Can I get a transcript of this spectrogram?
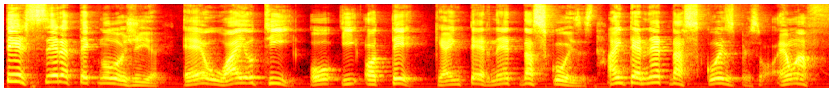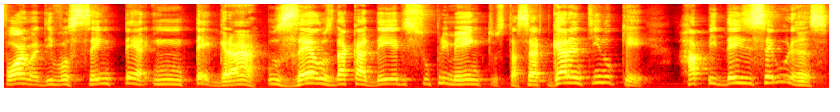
Terceira tecnologia é o IoT ou IoT, que é a internet das coisas. A internet das coisas, pessoal, é uma forma de você integrar os elos da cadeia de suprimentos, tá certo? Garantindo o quê? Rapidez e segurança,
